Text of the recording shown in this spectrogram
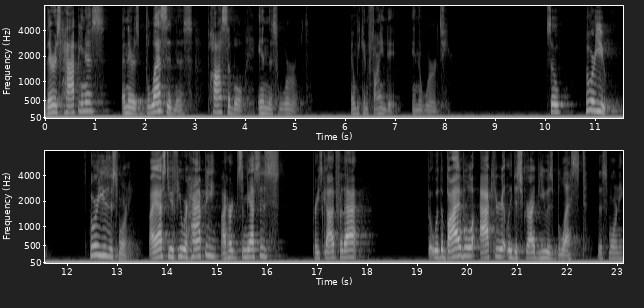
There is happiness and there is blessedness possible in this world. And we can find it in the words here. So, who are you? Who are you this morning? I asked you if you were happy. I heard some yeses. Praise God for that. But would the Bible accurately describe you as blessed this morning?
